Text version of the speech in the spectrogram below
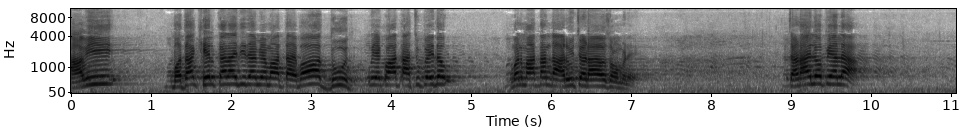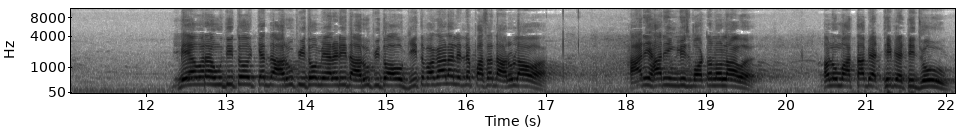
આવી બધા ખેલ કરાવી દીધા મેં માતાએ. બધું જ. હું એક વાત સાચું કહી દઉં? મને માતાને દારૂ ચડાયો છો હમણે. ચડાયેલો પેલા બે વર્ષ સુધી તો કે દારૂ પીધો, મેલડી દારૂ પીધો, આવો ગીત વગાડે ને એટલે પાછા દારૂ લાવે. હારી હારી ઇંગ્લિશ બોટલો લાવે. અને હું માતા બેઠી બેઠી જોઉં.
